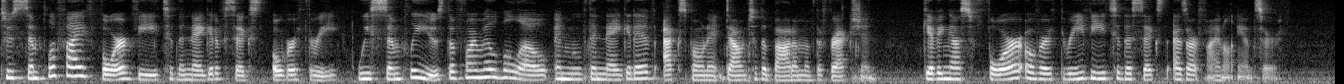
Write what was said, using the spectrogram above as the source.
To simplify 4v to the negative 6 over 3, we simply use the formula below and move the negative exponent down to the bottom of the fraction, giving us 4 over 3v to the 6th as our final answer.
